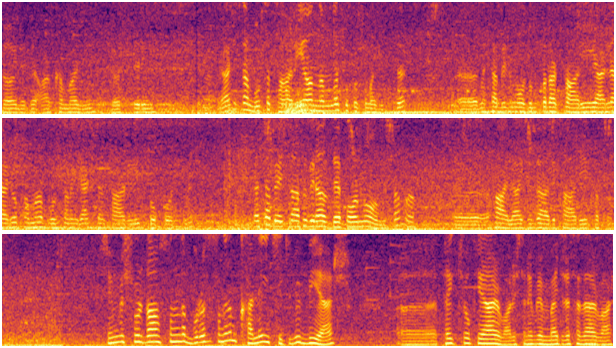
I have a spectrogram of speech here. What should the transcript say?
Şöyle bir arkama alayım, göstereyim. Gerçekten Bursa tarihi anlamında çok hoşuma gitti. Ee, mesela bizim orada bu kadar tarihi yerler yok ama Bursa'nın gerçekten tarihi çok hoşmuş. Ya tabii etrafı biraz deforme olmuş ama e, hala güzel bir tarihi kapı. Şimdi şurada aslında burası sanırım kale içi gibi bir yer. Ee, pek çok yer var. İşte ne bileyim medreseler var.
